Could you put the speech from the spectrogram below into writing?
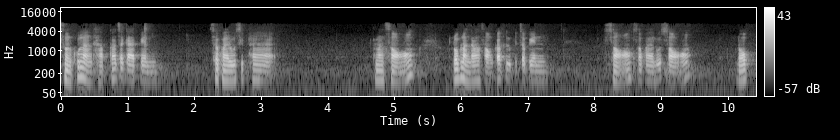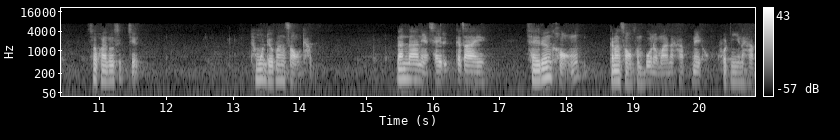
ส่วนคู่หลังครับก็จะกลายเป็นสแควร์รูทสิบห้ากำลังสองลบหลังกำลังสองก็คือจะเป็นสองสแควร์รูทสองลบสแควร์รูทสิบเจ็ด ทั้งหมดยกกำลังสองครับ ด้านหน้าเนี่ยใช้กระจายใช้เรื่องของกำลังสองสมบูรณ์ออกมานะครับ ในโคดนี้นะครับ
